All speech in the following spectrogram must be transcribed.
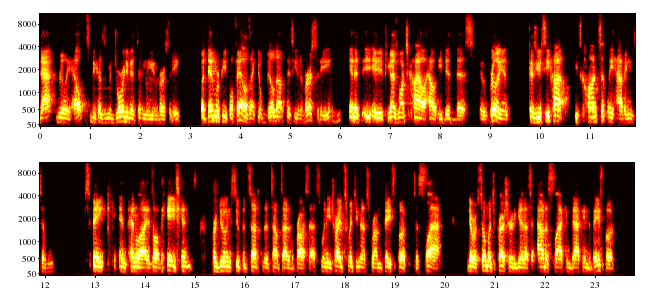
that really helps because the majority of it's in the university. But then where people fail is like you'll build out this university, and it, if you guys watch Kyle how he did this, it was brilliant because you see Kyle, he's constantly having to spank and penalize all the agents for doing stupid stuff that's outside of the process. When he tried switching us from Facebook to Slack, there was so much pressure to get us out of Slack and back into Facebook.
